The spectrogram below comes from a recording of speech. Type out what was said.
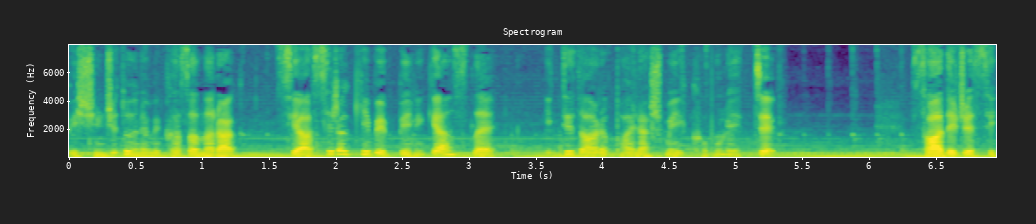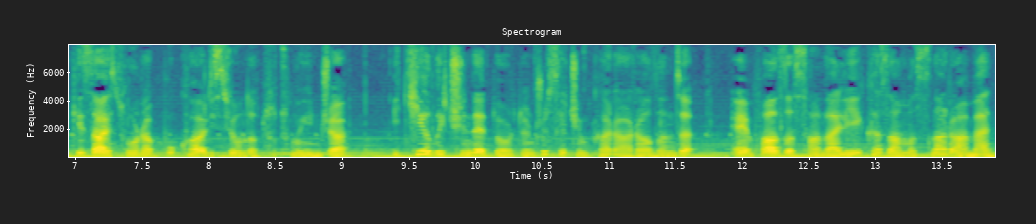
5. dönemi kazanarak siyasi rakibi Benny Gantz'le iktidarı paylaşmayı kabul etti. Sadece 8 ay sonra bu koalisyonda tutmayınca 2 yıl içinde 4. seçim kararı alındı. En fazla sandalyeyi kazanmasına rağmen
